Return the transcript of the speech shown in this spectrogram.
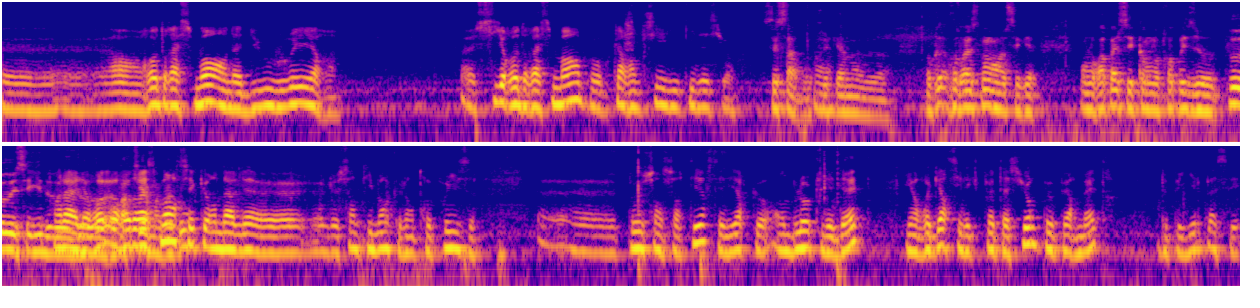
Euh, en redressement, on a dû ouvrir 6 redressements pour 46 liquidations. C'est ça, donc Voilà. c'est quand même. euh, donc, redressement, c'est on le rappelle, c'est quand l'entreprise peut essayer de. Voilà, de le re- redressement, c'est qu'on a le, le sentiment que l'entreprise euh, peut s'en sortir, c'est-à-dire qu'on bloque les dettes et on regarde si l'exploitation peut permettre de payer le passé.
